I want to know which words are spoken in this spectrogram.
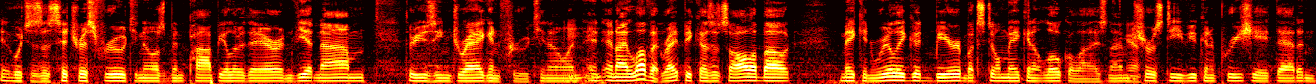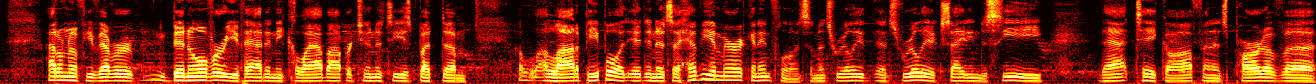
which is a citrus fruit, you know, has been popular there. In Vietnam, they're using dragon fruit, you know, and, and, and I love it, right? Because it's all about making really good beer, but still making it localized. And I'm Yeah. sure, Steve, you can appreciate that. And I don't know if you've ever been over, you've had any collab opportunities, but um, a, a lot of people, it, and it's a heavy American influence, and it's really it's really exciting to see that take off, and it's part of, uh,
